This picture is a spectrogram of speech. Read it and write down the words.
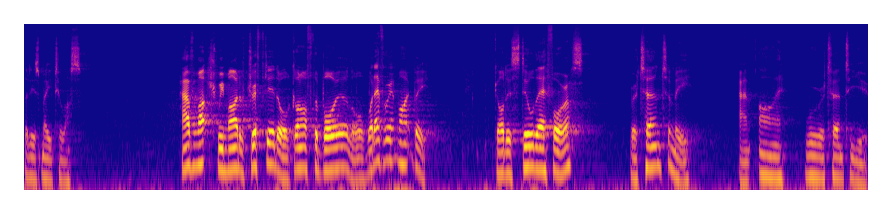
that is made to us. However much we might have drifted or gone off the boil or whatever it might be, God is still there for us. Return to me, and I will return to you,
